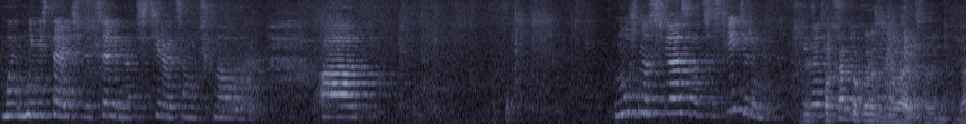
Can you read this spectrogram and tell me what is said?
мы, мы не ставили себе цели натестировать саму технологию. А, нужно связываться с лидерами. То есть пока только развивается рынок, да?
